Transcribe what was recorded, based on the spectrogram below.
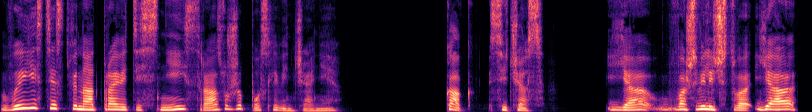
Вы, естественно, отправитесь с ней сразу же после венчания. «Как сейчас? Я, Ваше Величество, я...»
